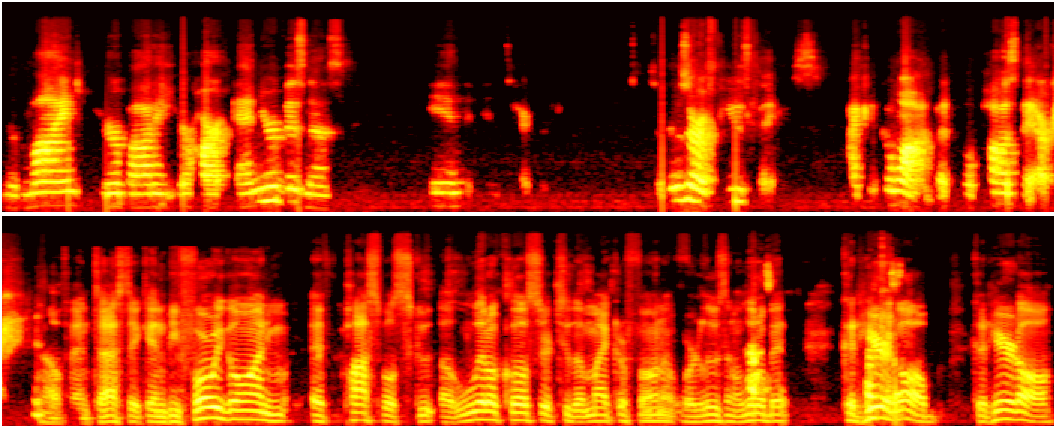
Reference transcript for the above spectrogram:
your mind, your body, your heart, and your business in integrity. So those are a few things. I could go on, but we'll pause there. oh, fantastic. And before we go on, if possible, scoot a little closer to the microphone. We're losing a little bit. Could hear okay. it all, could hear it all.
